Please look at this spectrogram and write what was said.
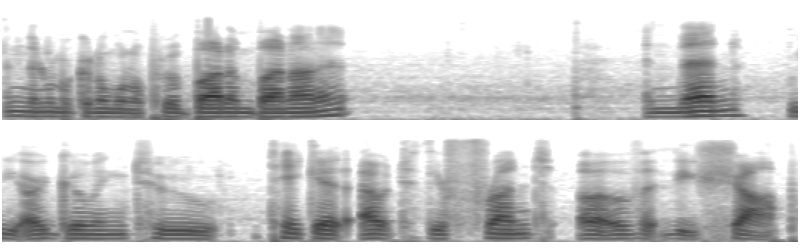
And then we're going to want to put a bottom bun on it. And then we are going to take it out to the front of the shop,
